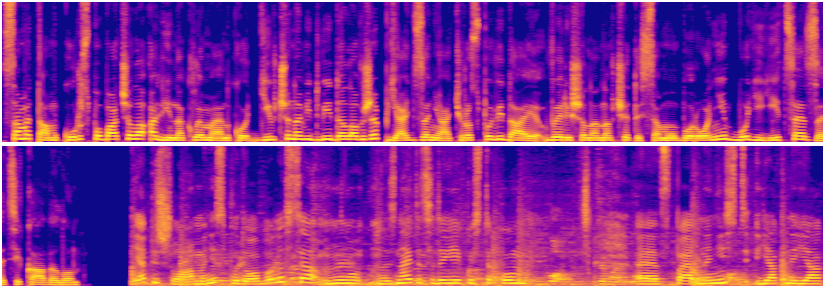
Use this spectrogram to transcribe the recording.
Саме там курс побачила Аліна Клименко. Дівчина відвідала вже п'ять занять. Розповідає, вирішила навчитись самообороні, бо її це зацікавило. Я пішла, мені сподобалося. Ну знаєте, це дає якусь таку е, впевненість, як не як,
